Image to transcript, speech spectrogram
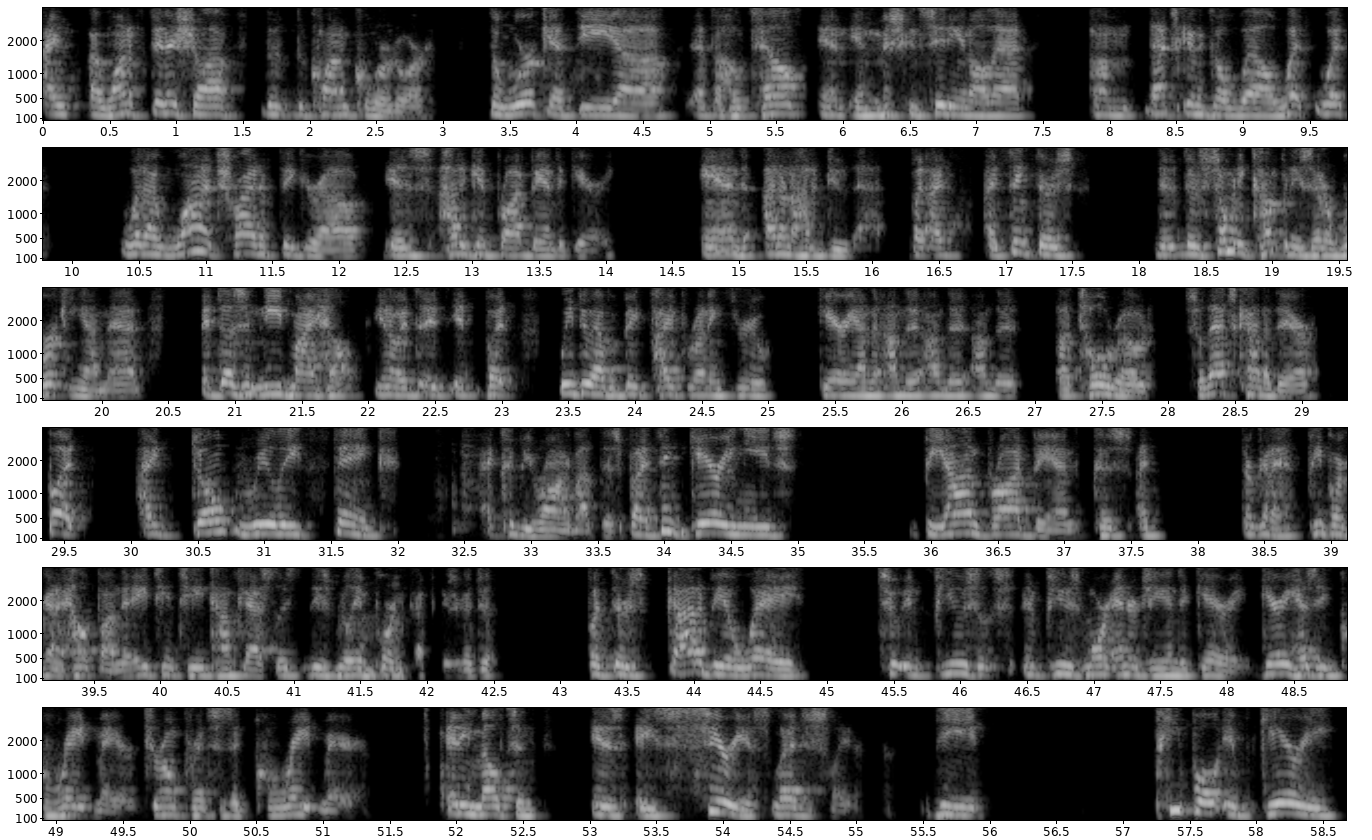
I, I want to finish off the, the quantum corridor, the work at the uh, at the hotel in, in Michigan City and all that. Um, that's going to go well. What what what I want to try to figure out is how to get broadband to Gary, and I don't know how to do that. But I I think there's there, there's so many companies that are working on that. It doesn't need my help, you know. It, it, it but we do have a big pipe running through Gary on the on the on the on the uh, toll road. So that's kind of there. But I don't really think I could be wrong about this, but I think Gary needs beyond broadband because I they're gonna people are gonna help on the AT and T, Comcast, these, these really important companies are gonna do it. But there's got to be a way to infuse infuse more energy into Gary. Gary has a great mayor. Jerome Prince is a great mayor. Eddie Melton is a serious legislator the people if Gary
